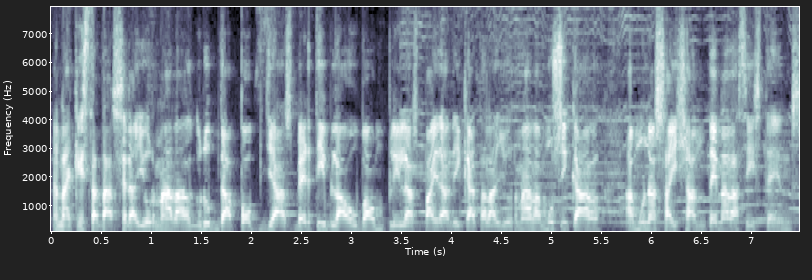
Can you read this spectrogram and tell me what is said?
En aquesta tercera jornada, el grup de pop jazz Verd i Blau va omplir l'espai dedicat a la jornada musical amb una seixantena d'assistents.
